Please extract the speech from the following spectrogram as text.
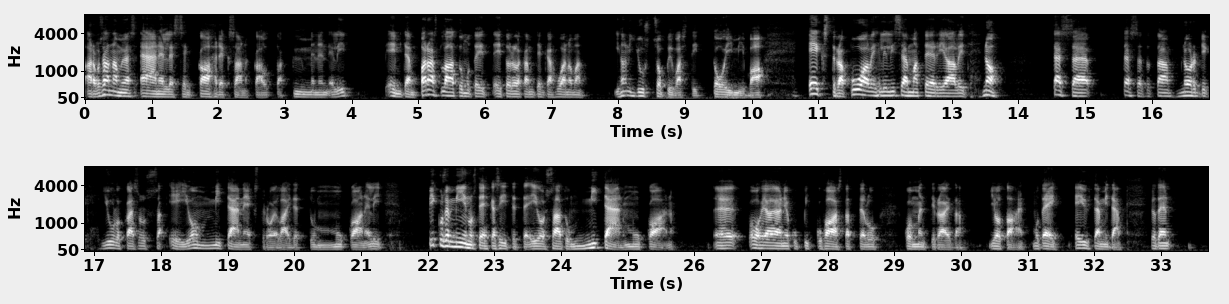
arvosana myös äänelle sen kahdeksan kautta kymmenen. Eli ei mitään parasta laatu, mutta ei, ei todellakaan mitenkään huono, vaan ihan just sopivasti toimiva. Extra puoli, eli lisämateriaalit. No, tässä, tässä tota Nordic-julkaisussa ei ole mitään ekstroja laitettu mukaan. Eli pikkusen miinusta ehkä siitä, että ei ole saatu mitään mukaan. Ohjaajan joku pikku haastattelu kommenttiraita, jotain, mutta ei, ei yhtään mitään. Joten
